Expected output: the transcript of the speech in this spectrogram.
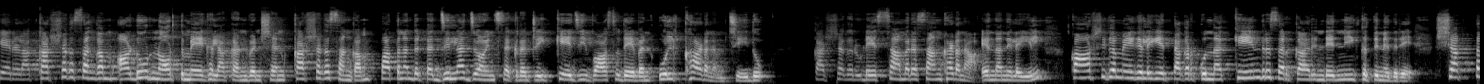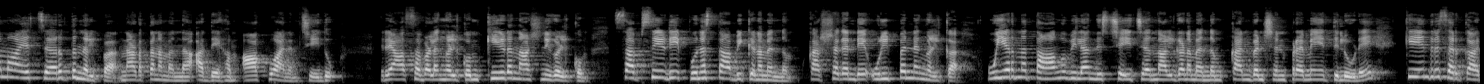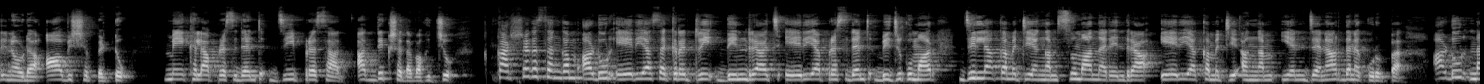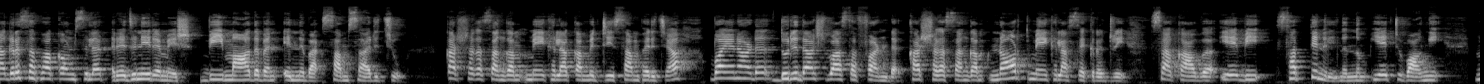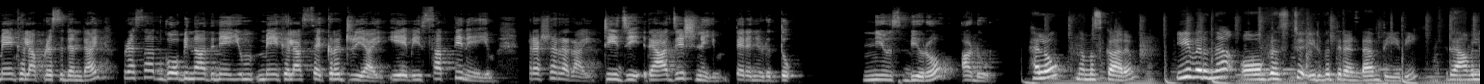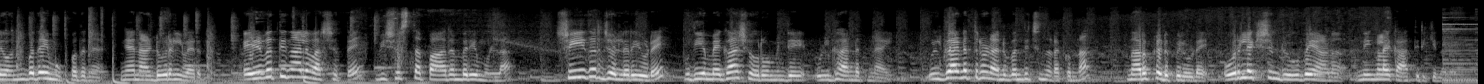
കേരള കർഷക സംഘം അടൂർ നോർത്ത് മേഖല കൺവെൻഷൻ. കർഷക സംഘം പത്തനംതിട്ട ജില്ലാ joint secretary K G Vasudevan ഉദ്ഘാടനം ചെയ്തു. കർഷകരുടെ സമര സംഘടന എന്ന നിലയിൽ കാർഷിക മേഖലയെ തകർക്കുന്ന കേന്ദ്ര സർക്കാരിന്റെ നീക്കത്തിനെതിരെ ശക്തമായ ചെറുത്തുനിൽപ്പ് നടത്തണമെന്ന് അദ്ദേഹം ആഹ്വാനം ചെയ്തു. രാസവളങ്ങൾക്കും കീടനാശിനികൾക്കും സബ്സിഡി പുനഃസ്ഥാപിക്കണമെന്നും കർഷകന്റെ ഉൽപ്പന്നങ്ങൾക്ക് ഉയർന്ന താങ്ങുവില നിശ്ചയിച്ച് നൽകണമെന്നും കൺവെൻഷൻ പ്രമേയത്തിലൂടെ കേന്ദ്ര സർക്കാരിനോട് ആവശ്യപ്പെട്ടു. മേഖലാ പ്രസിഡന്റ് ജി പ്രസാദ് അധ്യക്ഷത വഹിച്ചു. കർഷക സംഘം Adoor area secretary Dinraj area president Bijukumar ജില്ലാ കമ്മിറ്റി അംഗം സുമ നരേന്ദ്ര ഏരിയ കമ്മിറ്റി അംഗം എൻ ജനാർദ്ദനക്കുറുപ്പ് അടൂർ നഗരസഭാ കൌൺസിലർ രജനി രമേശ് വി മാധവൻ എന്നിവർ സംസാരിച്ചു. കർഷക സംഘം മേഖലാ കമ്മിറ്റി സംഭരിച്ച വയനാട് ദുരിതാശ്വാസ ഫണ്ട് കർഷക സംഘം നോർത്ത് മേഖലാ സെക്രട്ടറി സഖാവ് എ വി സത്യനിൽ നിന്നും ഏറ്റുവാങ്ങി. മേഖലാ പ്രസിഡന്റായി പ്രസാദ് ഗോപിനാഥിനെയും മേഖലാ സെക്രട്ടറിയായി എ വി സത്യനെയും ട്രഷററായി ടി ജി രാജേഷിനെയും തെരഞ്ഞെടുത്തു. News bureau Adoor. ഹലോ നമസ്കാരം. ഈ വരുന്ന ഓഗസ്റ്റ് ഇരുപത്തിരണ്ടാം തീയതി രാവിലെ ഒൻപത് മുപ്പതിന് ഞാൻ അടൂരിൽ വരുന്നു. എഴുപത്തിനാല് വർഷത്തെ വിശ്വസ്ത പാരമ്പര്യമുള്ള ശ്രീധർ ജ്വല്ലറിയുടെ പുതിയ മെഗാ ഷോറൂമിന്റെ ഉദ്ഘാടനത്തിനായി. ഉദ്ഘാടനത്തിനോടനുബന്ധിച്ച് നടക്കുന്ന നറുക്കെടുപ്പിലൂടെ ഒരു ലക്ഷം രൂപയാണ് നിങ്ങളെ കാത്തിരിക്കുന്നത്.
